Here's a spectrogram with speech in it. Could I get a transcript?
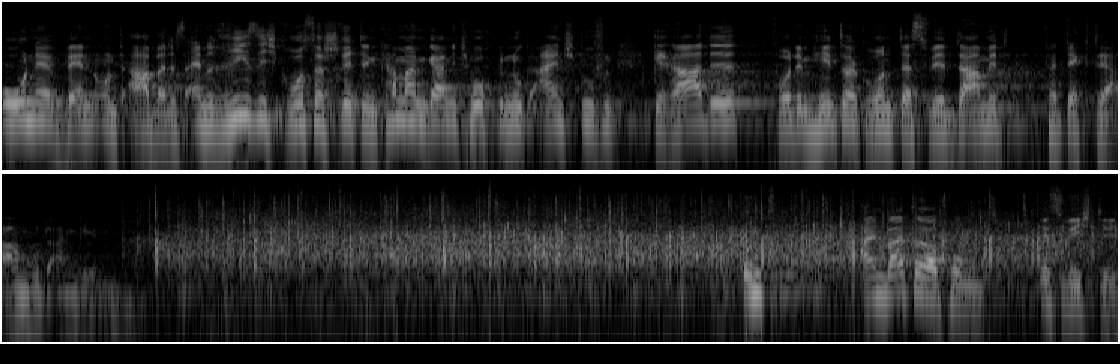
ohne Wenn und Aber. Das ist ein riesig großer Schritt, den kann man gar nicht hoch genug einstufen, gerade vor dem Hintergrund, dass wir damit verdeckte Armut angehen. Und ein weiterer Punkt ist wichtig.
